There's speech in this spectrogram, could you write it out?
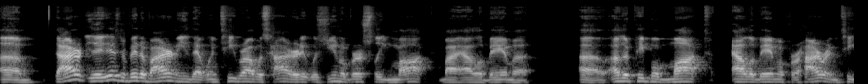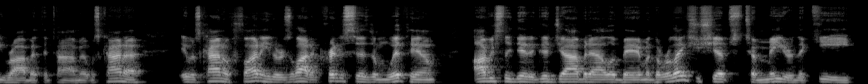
Um, the, it is a bit of irony that when T Rob was hired, it was universally mocked by Alabama. Uh, other people mocked Alabama for hiring T Rob at the time. It was kind of it was kind of funny. There was a lot of criticism with him. Obviously, did a good job at Alabama. The relationships to me are the key,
